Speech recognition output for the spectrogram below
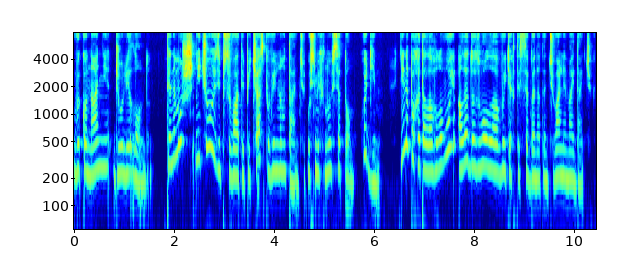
в виконанні Джулі Лондон. Ти не можеш нічого зіпсувати під час повільного танцю, усміхнувся Том. Ходімо. Ніна похитала головою, але дозволила витягти себе на танцювальний майданчик.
